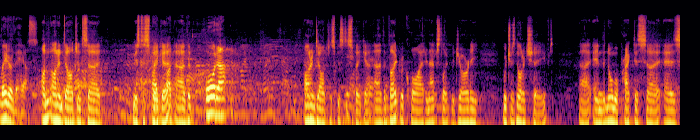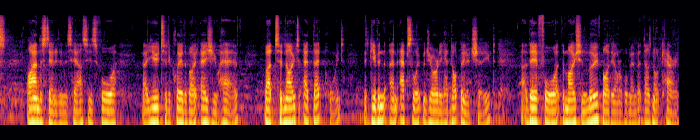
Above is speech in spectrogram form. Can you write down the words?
Leader of the House. On, on indulgence, uh, Mr Speaker, uh, the, Order. on indulgence, Mr Speaker, uh, the vote required an absolute majority, which was not achieved, uh, and the normal practice, uh, as I understand it in this House, is for uh, you to declare the vote as you have, but to note at that point that given an absolute majority had not been achieved, therefore the motion moved by the honourable member does not carry.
